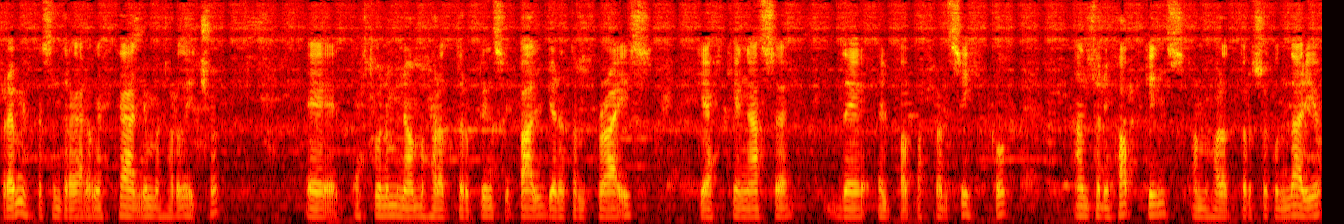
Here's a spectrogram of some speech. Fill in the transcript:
premios que se entregaron este año, mejor dicho. estuvo nominado Mejor Actor Principal, Jonathan Price, que es quien hace de el Papa Francisco, Anthony Hopkins a Mejor Actor Secundario,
